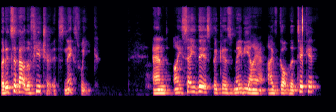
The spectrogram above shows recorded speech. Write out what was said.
but it's about the future. It's next week. And I say this because maybe I, I've got the ticket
